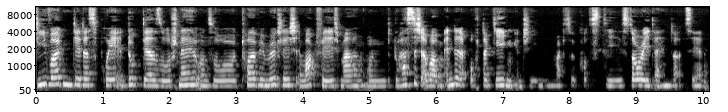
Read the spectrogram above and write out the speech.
die wollten dir das Produkt ja so schnell und so toll wie möglich marktfähig machen und du hast dich aber am Ende auch dagegen entschieden. Magst du kurz die Story dahinter erzählen?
